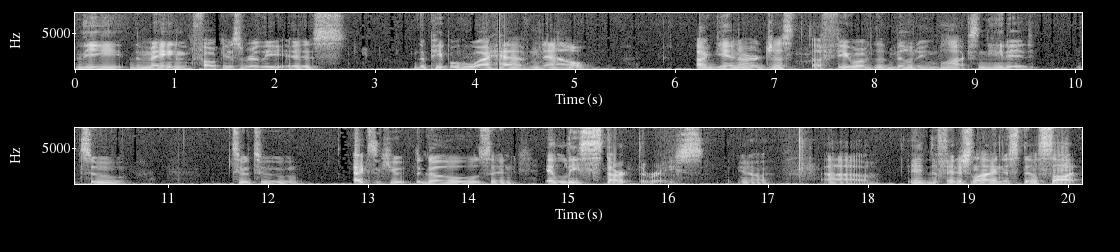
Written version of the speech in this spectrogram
The the main focus really is the people who I have now again are just a few of the building blocks needed to to to execute the goals and at least start the race you know uh, it, the finish line is still sought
